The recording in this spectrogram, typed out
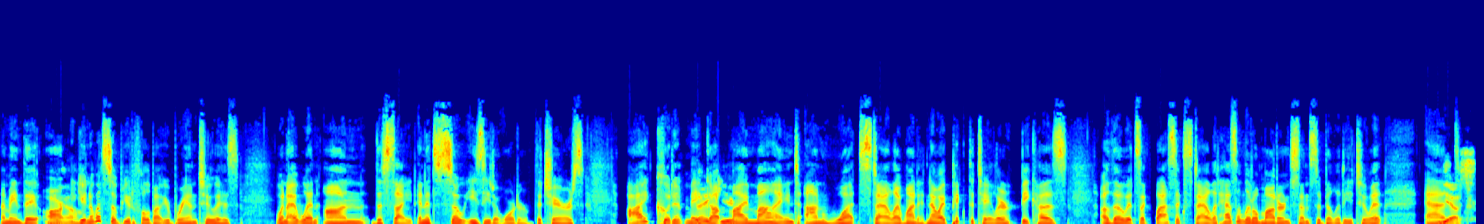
i mean they are yeah. you know what's so beautiful about your brand too is when i went on the site and it's so easy to order the chairs I couldn't make Thank up you. my mind on what style I wanted. Now I picked the Taylor because although it's a classic style, it has a little modern sensibility to it. And yes.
